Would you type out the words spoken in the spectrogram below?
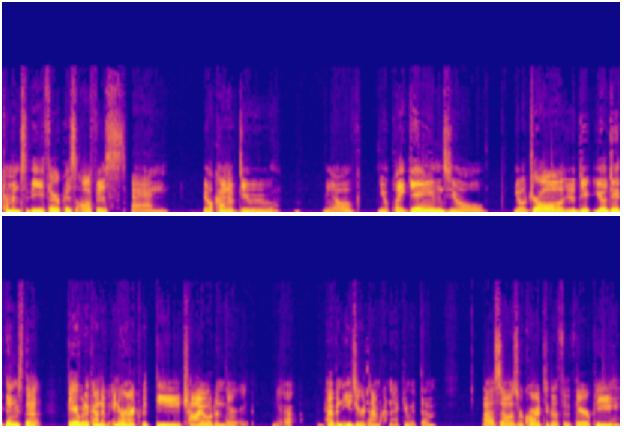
come into the therapist's office and you'll kind of do you know you'll play games you'll you'll draw you'll do you'll do things that they're able to kind of interact with the child and they're yeah, have an easier time connecting with them uh, so i was required to go through therapy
